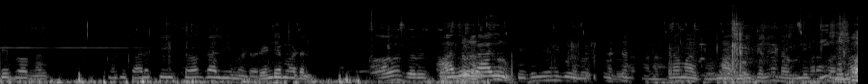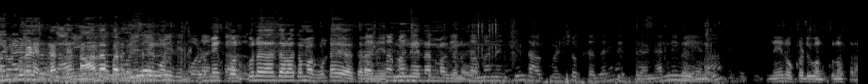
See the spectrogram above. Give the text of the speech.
పేరు సాగర్ మంచి కాలేజ్ చేయిస్తావా? గాలి చేయమంటావు రెండే మాటలు. కొనుక్కున్న. దాని తర్వాత మాకు ఉంటుంది కదా సార్ అది. సంబంధించిన డాక్యుమెంట్స్ ఒకసారి తీసుకురండి. అన్ని నేను ఒక్కటి కొనుక్కున్నా సార్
